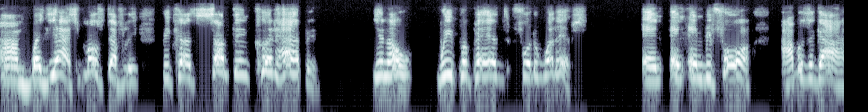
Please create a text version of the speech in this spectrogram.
Um, but yes, most definitely, because something could happen. You know, we prepared for the what ifs. And and and before I was a guy,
